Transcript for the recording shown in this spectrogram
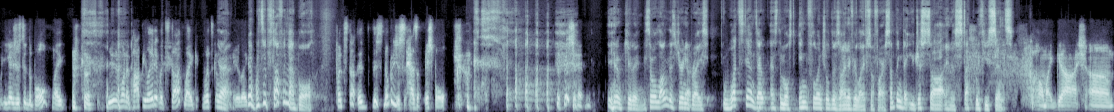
You guys just did the bowl, like you didn't want to populate it with stuff. Like, what's going Yeah. on here? Like, Yeah, put some stuff in that bowl. put stuff. It, there's nobody just has a fish bowl. There's fish in it. You know, kidding. So along this journey, Yeah. Bryce, what stands out as the most influential design of your life so far? Something that you just saw and has stuck with you since. Oh my gosh. Um,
